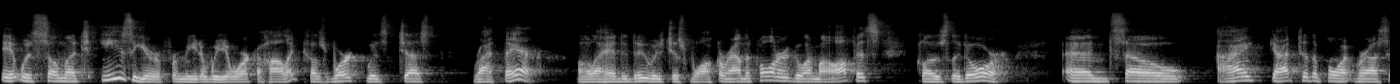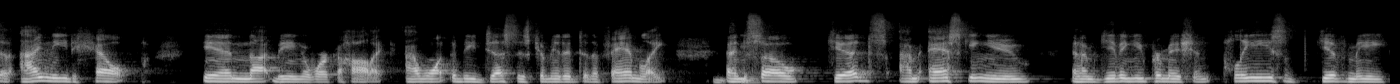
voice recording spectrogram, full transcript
it was so much easier for me to be a workaholic because work was just right there. All I had to do was just walk around the corner, go in my office, close the door. And so I got to the point where I said, I need help in not being a workaholic. I want to be just as committed to the family. Mm-hmm. And so, kids, I'm asking you and I'm giving you permission. Please give me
